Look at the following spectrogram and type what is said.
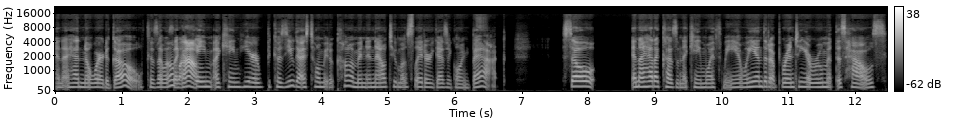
and I had nowhere to go because I was Oh, like, wow. I came, I came here because you guys told me to come, and then now two months later, you guys are going back. So and I had a cousin that came with me, and we ended up renting a room at this house.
